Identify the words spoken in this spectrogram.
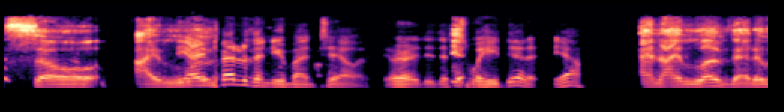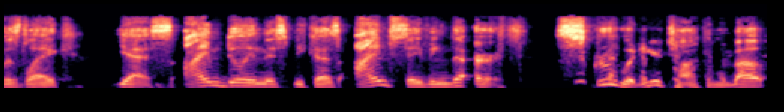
So I love I'm better than you mentality. Or that's Yeah. the way he did it. Yeah. And I love that. It was like, yes, I'm doing this because I'm saving the earth. Screw what you're talking about.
